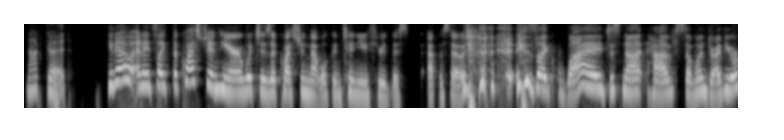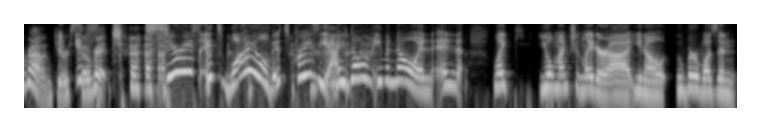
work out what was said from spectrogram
Not good. You know, and it's like the question here, which is a question that will continue through this episode, is like, why just not have someone drive you around? You're so It's- rich. serious it's wild it's crazy i don't even know and and like you'll mention later uh you know uber wasn't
